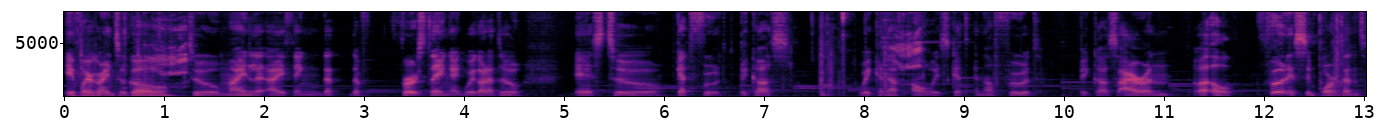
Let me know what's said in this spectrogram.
if we're going to go to mine, I think that the first thing we gotta do is to get food because we cannot always get enough food because iron, well, food is important,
